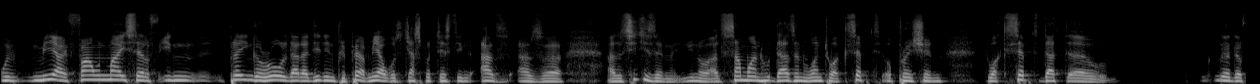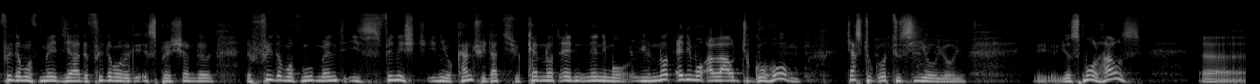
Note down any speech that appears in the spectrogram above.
with me, I found myself in playing a role that I didn't prepare. Me, I was just protesting as as a, as a citizen, you know, as someone who doesn't want to accept oppression, to accept that uh, the freedom of media, the freedom of expression, the, the freedom of movement is finished in your country. That you cannot an- anymore. You're not anymore allowed to go home, just to go to see your, your, your small house. Uh,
